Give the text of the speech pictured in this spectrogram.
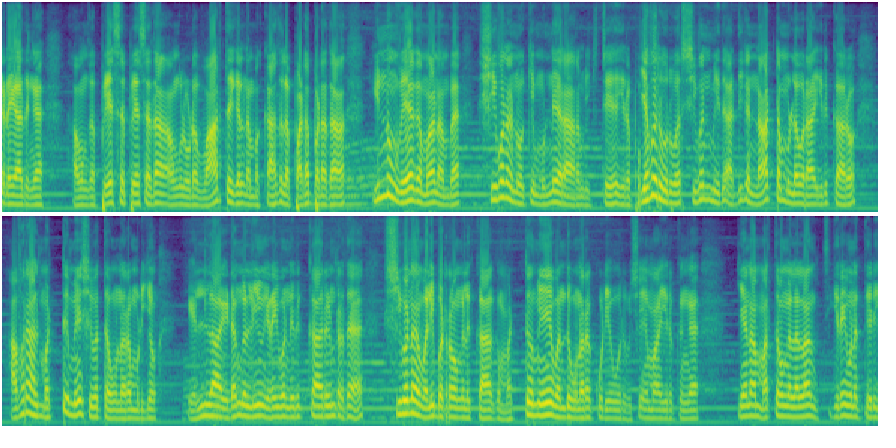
கிடையாதுங்க. அவங்க பேச பேச தான் அவங்களோட வார்த்தைகள் நம்ம காதில் படப்பட தான் இன்னும் வேகமாக நம்ம சிவனை நோக்கி முன்னேற ஆரம்பிச்சுட்டே இருப்போம். எவர் ஒருவர் சிவன் மீது அதிக நாட்டம் உள்ளவராக இருக்காரோ அவரால் மட்டுமே சிவத்தை உணர முடியும். எல்லா இடங்கள்லையும் இறைவன் இருக்காருன்றத சிவனை வழிபடுறவங்களுக்காக மட்டுமே வந்து உணரக்கூடிய ஒரு விஷயமா இருக்குங்க. ஏன்னா மற்றவங்களெல்லாம் இறைவனை தேடி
